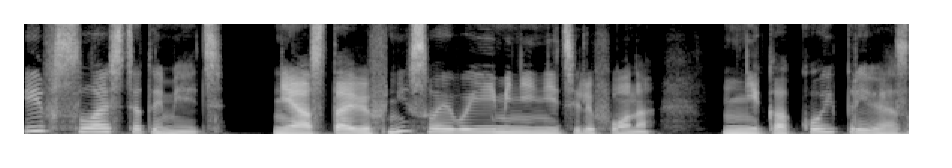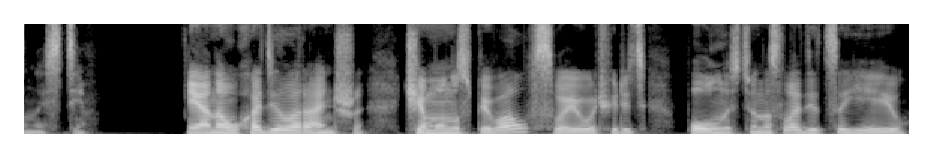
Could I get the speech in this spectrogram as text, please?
и всласть отыметь, не оставив ни своего имени, ни телефона, никакой привязанности. И она уходила раньше, чем он успевал, в свою очередь, полностью насладиться ею.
